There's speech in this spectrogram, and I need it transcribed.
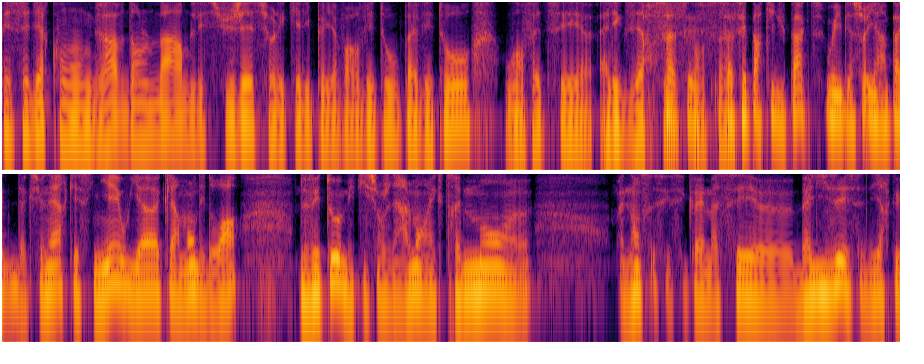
Mais c'est dire qu'on grave dans le marbre les sujets sur lesquels il peut y avoir veto ou pas veto, ou en fait c'est à l'exercice. Ça, ça fait partie du pacte. Oui, bien sûr, il y a un pacte d'actionnaires qui est signé où il y a clairement des droits de veto, mais qui sont généralement extrêmement euh, Maintenant, c'est quand même assez euh, balisé, c'est-à-dire que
